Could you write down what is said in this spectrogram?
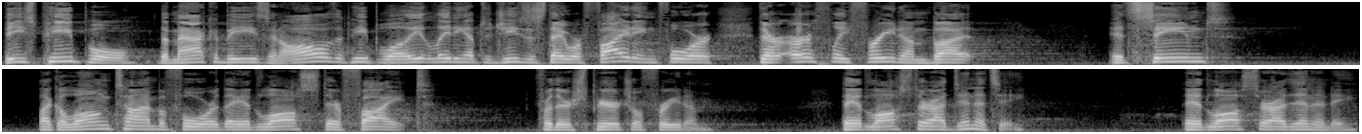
These people, the Maccabees and all of the people leading up to Jesus, they were fighting for their earthly freedom, but it seemed like a long time before they had lost their fight for their spiritual freedom. They had lost their identity. They had lost their identity.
